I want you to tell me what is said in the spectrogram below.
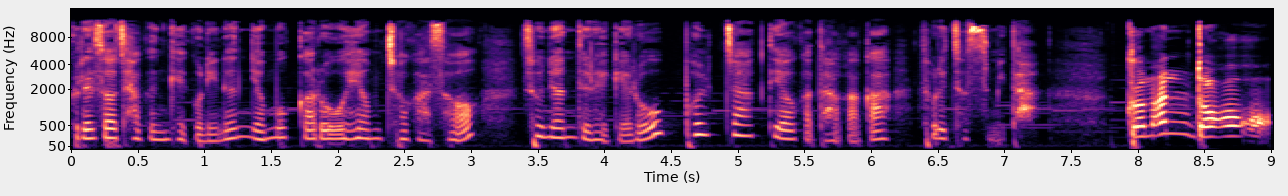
그래서 작은 개구리는 연못가로 헤엄쳐 가서 소년들에게로 폴짝 뛰어가다가 소리쳤습니다. 그만둬!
